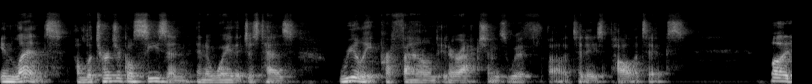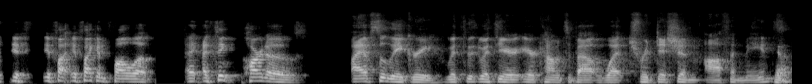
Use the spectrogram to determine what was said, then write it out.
in Lent, a liturgical season, in a way that just has really profound interactions with uh, today's politics. Well, if if I if I can follow up, I, I, think part of I absolutely agree with with your your comments about what tradition often means. Yeah.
